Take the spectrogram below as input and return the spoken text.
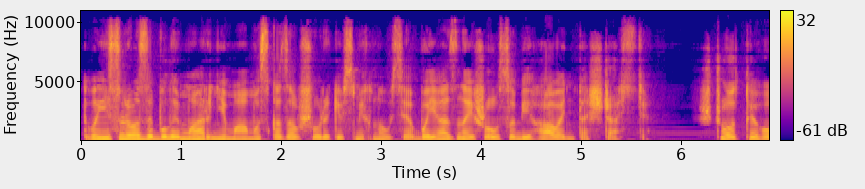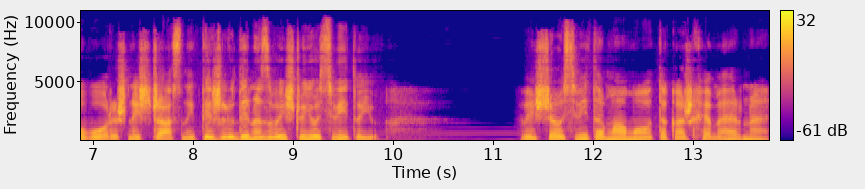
Твої сльози були марні, мамо, сказав Шурик і всміхнувся, бо я знайшов собі гавань та щастя. Що ти говориш, нещасний? Ти ж людина з вищою освітою. Вища освіта, мамо, така ж химерна,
